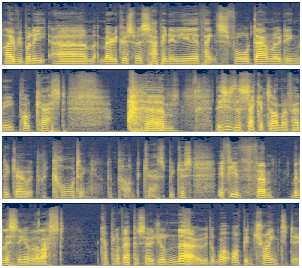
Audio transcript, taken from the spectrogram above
hi everybody. Um, Merry Christmas, Happy New Year. Thanks for downloading the podcast. Um, this is the second time I've had to go at recording the podcast because if you've um, been listening over the last couple of episodes, you'll know that what I've been trying to do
